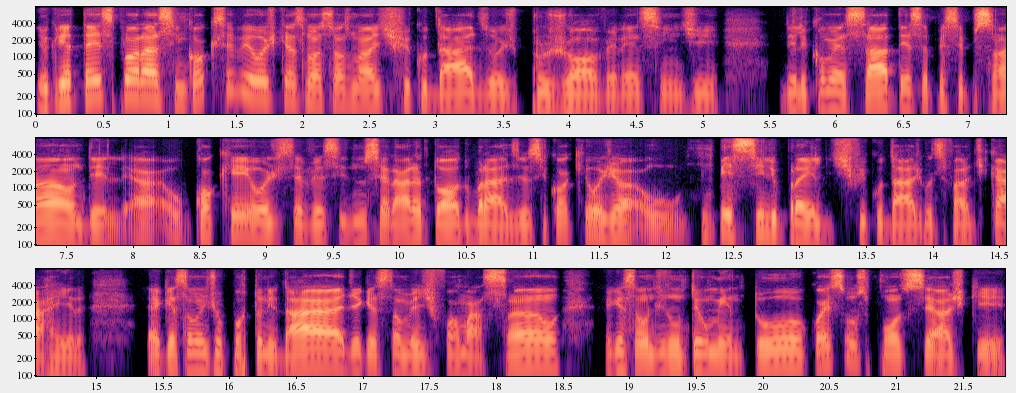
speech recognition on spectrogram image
Eu queria até explorar, assim, qual que você vê hoje que as são as maiores dificuldades hoje para o jovem, né, assim, de dele começar a ter essa percepção, dele a qual que hoje você vê, assim, no cenário atual do Brasil, assim, qual que hoje é o empecilho para ele de dificuldade, quando se fala de carreira? É questão de oportunidade, é questão mesmo de formação, é questão de não ter um mentor? Quais são os pontos que você acha que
